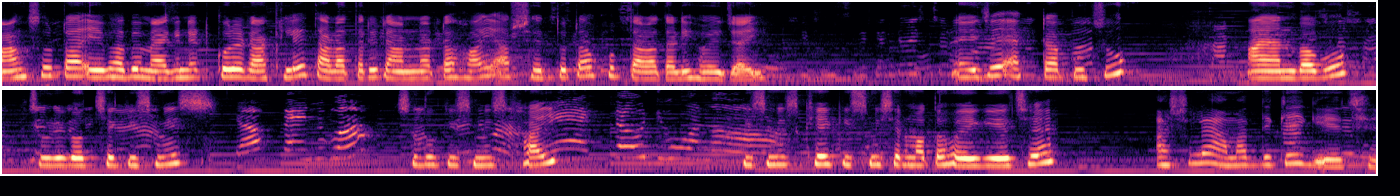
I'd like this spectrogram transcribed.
মাংসটা এভাবে ম্যারিনেট করে রাখলে তাড়াতাড়ি রান্নাটা হয় আর সেদ্ধটাও খুব তাড়াতাড়ি হয়ে যায়। এই যে একটা পুচু। আয়ান বাবু চুরি করছে কিশমিশ। শুধু কিশমিশ খাই। কিশমিশ খেয়ে কিশমিশের মতো হয়ে গিয়েছে। আসলে আমার দিকেই গিয়েছে।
